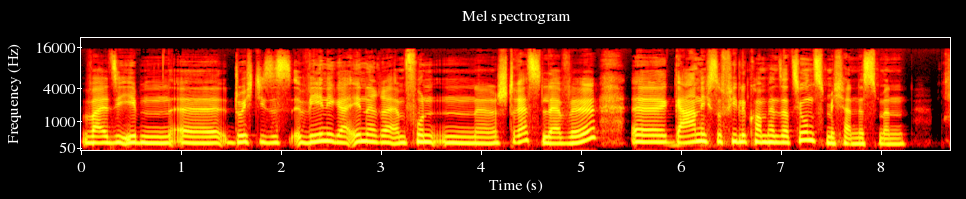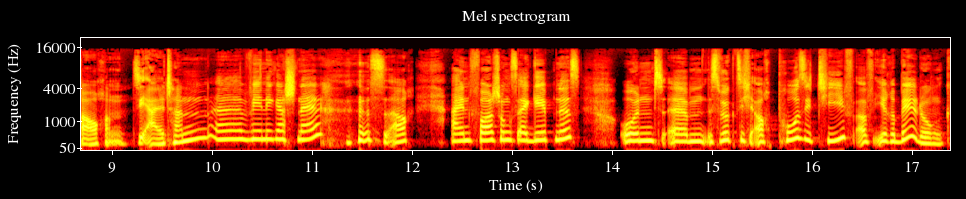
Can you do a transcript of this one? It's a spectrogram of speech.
weil sie eben äh, durch dieses weniger innere empfundene Stresslevel äh, gar nicht so viele Kompensationsmechanismen brauchen. Sie altern äh, weniger schnell, das ist auch ein Forschungsergebnis. Und ähm, es wirkt sich auch positiv auf ihre Bildung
